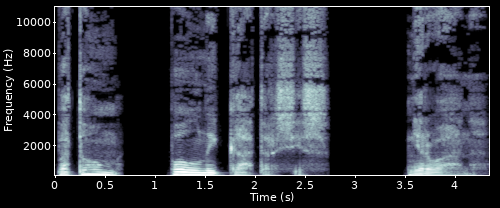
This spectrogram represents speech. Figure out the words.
Потом полный катарсис, нирвана.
